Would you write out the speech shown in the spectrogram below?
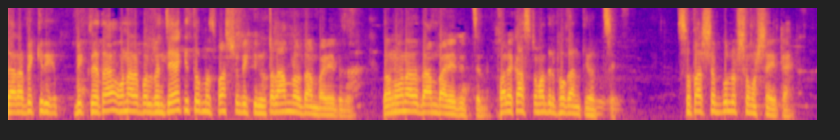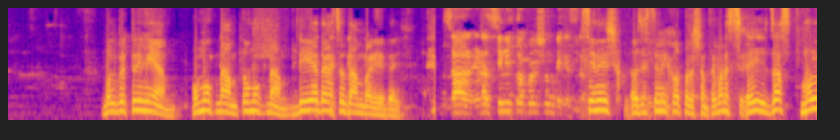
যারা বিক্রি বিক্রেতা ওনারা বলবেন যে একই তরমুজ পাঁচশো বিক্রি তাহলে আমরাও দাম বাড়িয়ে দেবো। তখন ওনারা দাম বাড়িয়ে দিচ্ছেন। ফলে কাস্টমারদের ভোগান্তি হচ্ছে। সুপার শপগুলোর সমস্যা এটা। বলবে প্রিমিয়াম অমুক নাম তমুক নাম দিয়ে দেখা যাচ্ছে দাম বাড়িয়ে দেয়। স্যার এটা সিনি কর্পোরেশন থেকে স্যার। চিনি ওই কর্পোরেশন থেকে মানে এই জাস্ট মূল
